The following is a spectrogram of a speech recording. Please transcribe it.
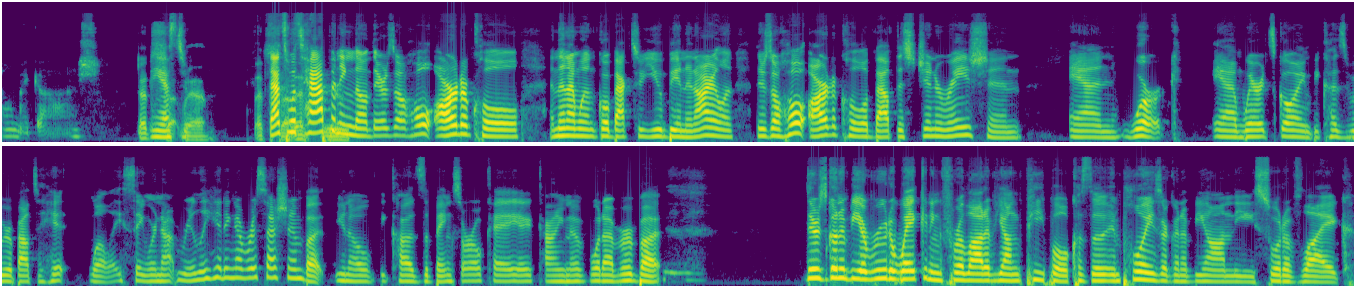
Oh my gosh. That's he has to- that's that's what's weird. happening though there's a whole article and then i want to go back to you being in ireland there's a whole article about this generation and work and where it's going because we're about to hit well they say we're not really hitting a recession but you know because the banks are okay kind of whatever but mm. There's going to be a rude awakening for a lot of young people because the employees are going to be on the sort of like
